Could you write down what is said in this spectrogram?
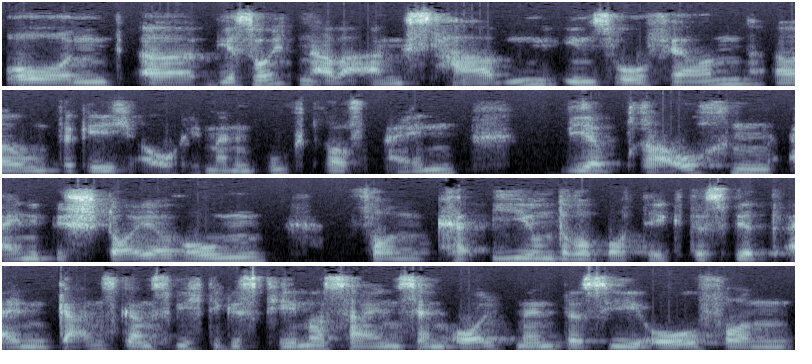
Und äh, wir sollten aber Angst haben, insofern, äh, und da gehe ich auch in meinem Buch drauf ein, wir brauchen eine Besteuerung von KI und Robotik. Das wird ein ganz, ganz wichtiges Thema sein. Sam Altman, der CEO von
